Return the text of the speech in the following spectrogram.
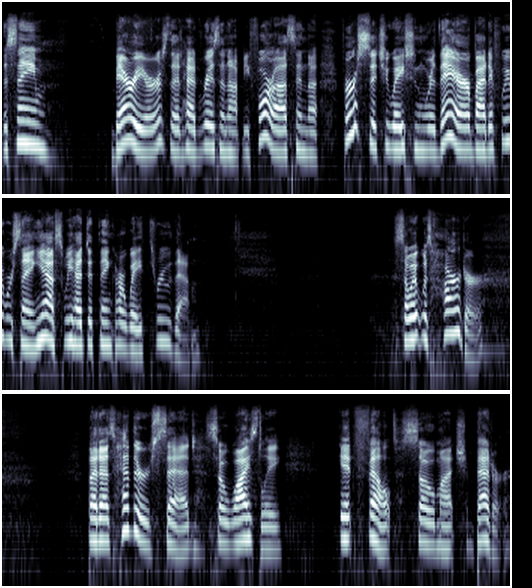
The same barriers that had risen up before us in the first situation were there, but if we were saying yes, we had to think our way through them. So it was harder. But as Heather said so wisely, it felt so much better.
